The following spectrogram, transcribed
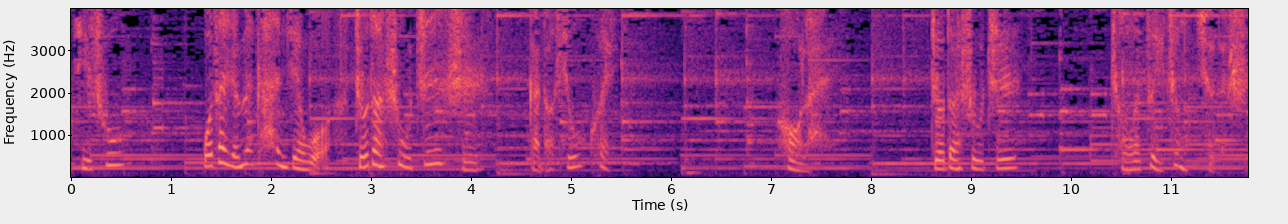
起初，我在人们看见我折断树枝时感到羞愧。后来，折断树枝成了最正确的事。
